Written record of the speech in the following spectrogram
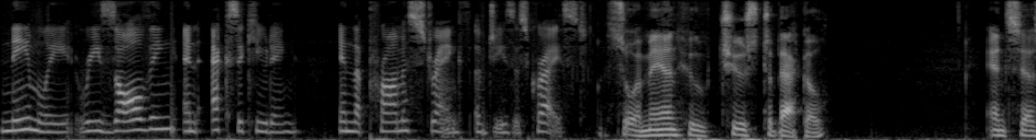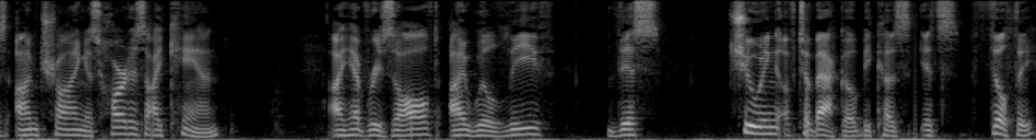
namely, resolving and executing in the promised strength of Jesus Christ. So, a man who chews tobacco and says, I'm trying as hard as I can, I have resolved I will leave this chewing of tobacco because it's filthy.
